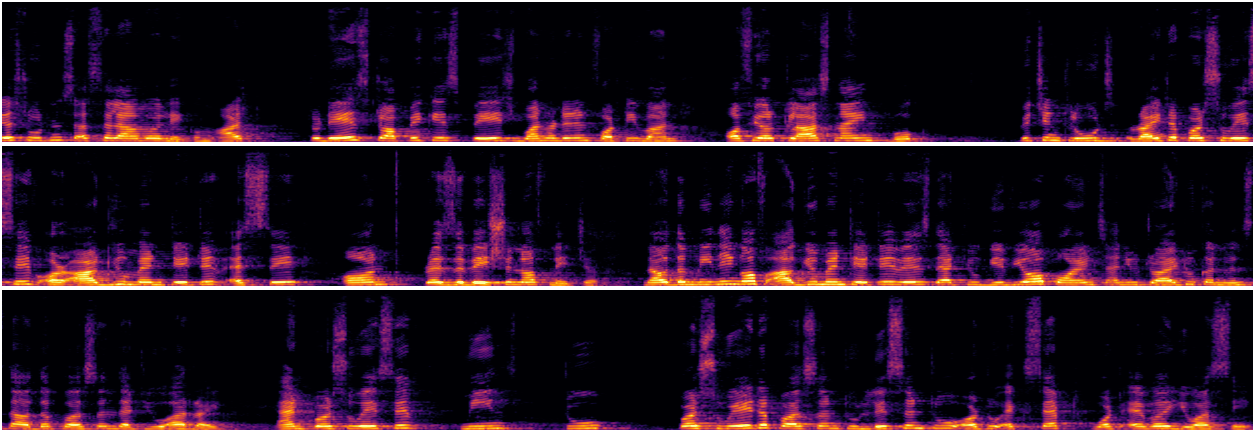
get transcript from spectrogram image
Dear students, Assalamu alaikum. Today's topic is page 141 of your class 9th book, which includes write a persuasive or argumentative essay on preservation of nature. Now, the meaning of argumentative is that you give your points and you try to convince the other person that you are right. And persuasive means to persuade a person to listen to or to accept whatever you are saying.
